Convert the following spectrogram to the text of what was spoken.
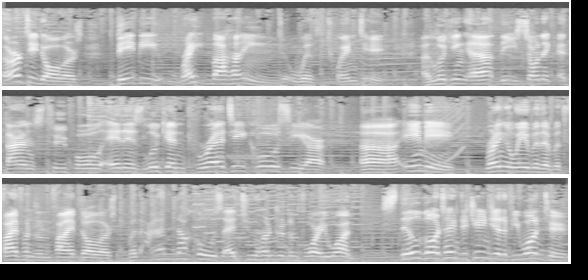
$30, Baby right behind with 20 And looking at the Sonic Advance 2 poll, it is looking pretty close here. Uh, Amy running away with it with $505, with Ann Knuckles at 241 Still got time to change it if you want to,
